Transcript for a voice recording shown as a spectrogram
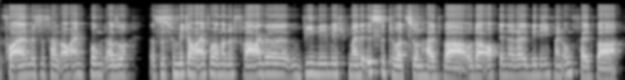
Vor allem ist es halt auch ein Punkt, also das ist für mich auch einfach immer eine Frage, wie nehme ich meine Ist-Situation halt wahr oder auch generell, wie nehme ich mein Umfeld wahr.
